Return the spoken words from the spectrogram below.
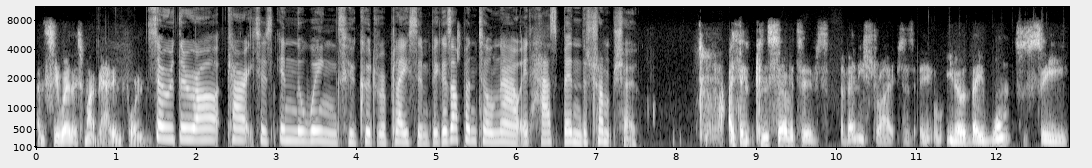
and see where this might be heading for him. So there are characters in the wings who could replace him because up until now it has been the Trump show. I think conservatives of any stripes, you know, they want to see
